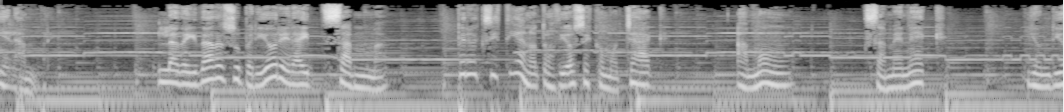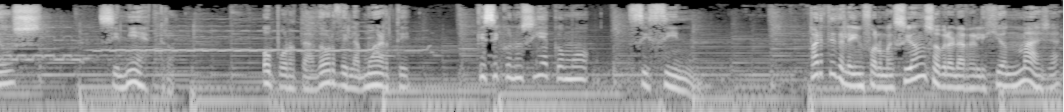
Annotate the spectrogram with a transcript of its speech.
y el hambre. La deidad superior era Itzamma, pero existían otros dioses como Chak, Amón, Xamenec y un dios siniestro o portador de la muerte que se conocía como Sisin. Parte de la información sobre la religión maya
